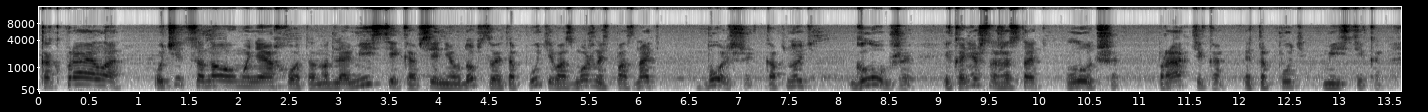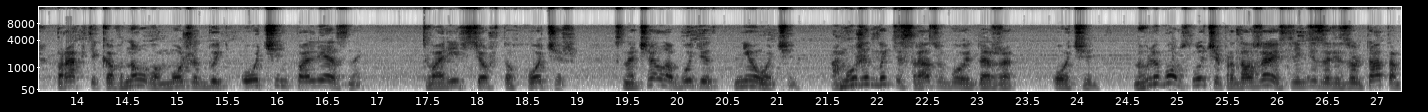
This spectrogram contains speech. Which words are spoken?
Как правило, учиться новому неохота, но для мистика все неудобства – это путь и возможность познать больше, копнуть глубже и, конечно же, стать лучше. Практика – это путь мистика. Практика в новом может быть очень полезной. Твори все, что хочешь, сначала будет не очень, а может быть и сразу будет даже очень. Но в любом случае продолжай следить за результатом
